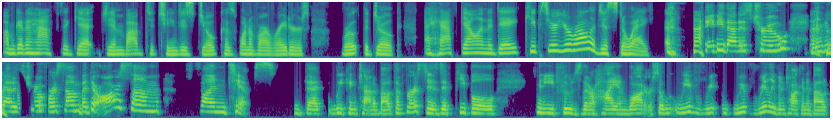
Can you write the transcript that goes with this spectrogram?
I'm going to have to get Jim Bob to change his joke because one of our writers wrote the joke a half gallon a day keeps your urologist away. Maybe that is true. Maybe that is true for some, but there are some fun tips that we can chat about. The first is if people can eat foods that are high in water. So we've re- we've really been talking about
